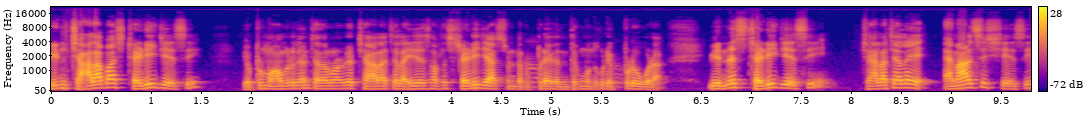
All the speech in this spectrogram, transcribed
వీటిని చాలా బాగా స్టడీ చేసి ఎప్పుడు మామూలుగానే చంద్రబాబు నాయుడు గారు చాలా చాలా ఐఏఎస్ ఆఫీసర్ స్టడీ చేస్తుంటారు ఇప్పుడే కాదు, ఇంతకు ముందు కూడా ఎప్పుడు కూడా. ఇవన్నీ స్టడీ చేసి చాలా చాలా అనాలిసిస్ చేసి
